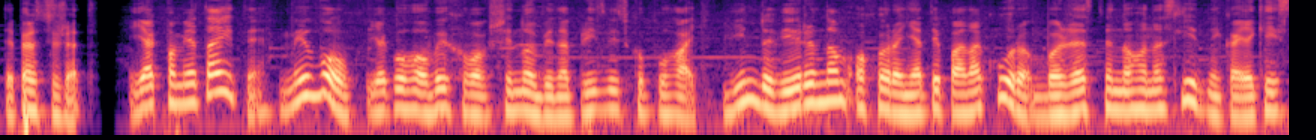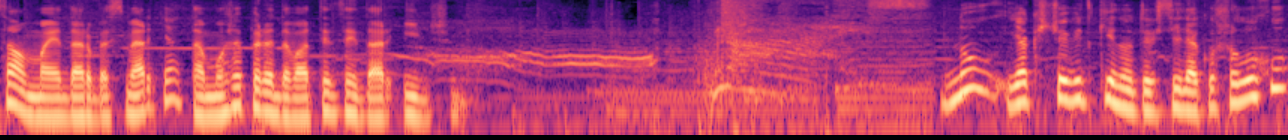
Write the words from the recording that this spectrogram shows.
Тепер сюжет. Як пам'ятаєте, ми вовк, якого виховав Шинобі на прізвисько Пугать. Він довірив нам охороняти пана Куро, божественного наслідника, який сам має дар безсмертя та може передавати цей дар іншим. Ну, якщо відкинути всіляку шолуху,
